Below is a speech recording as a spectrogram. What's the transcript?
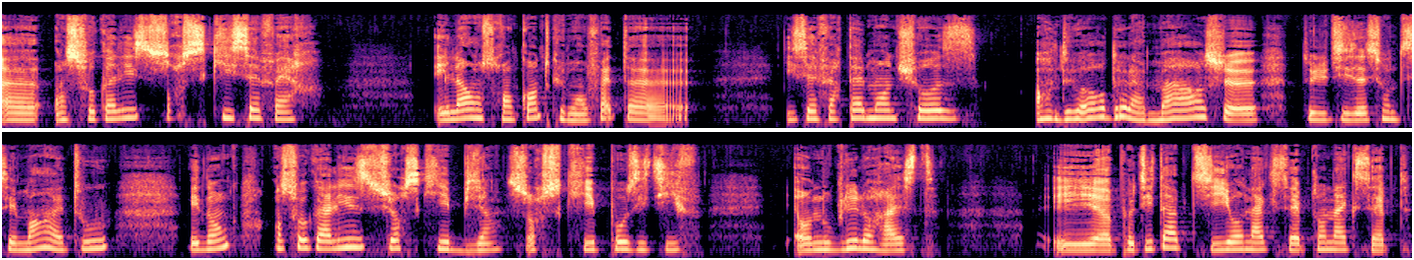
Euh, on se focalise sur ce qu'il sait faire. Et là, on se rend compte que, en fait, euh, il sait faire tellement de choses en dehors de la marche, euh, de l'utilisation de ses mains et tout. Et donc, on se focalise sur ce qui est bien, sur ce qui est positif. Et on oublie le reste. Et euh, petit à petit, on accepte, on accepte.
